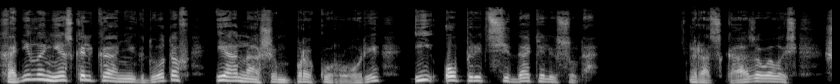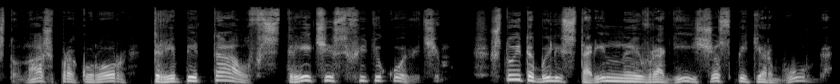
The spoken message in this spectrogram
Ходило несколько анекдотов и о нашем прокуроре, и о председателе суда. Рассказывалось, что наш прокурор трепетал встречи с Фетюковичем, что это были старинные враги еще с Петербурга,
